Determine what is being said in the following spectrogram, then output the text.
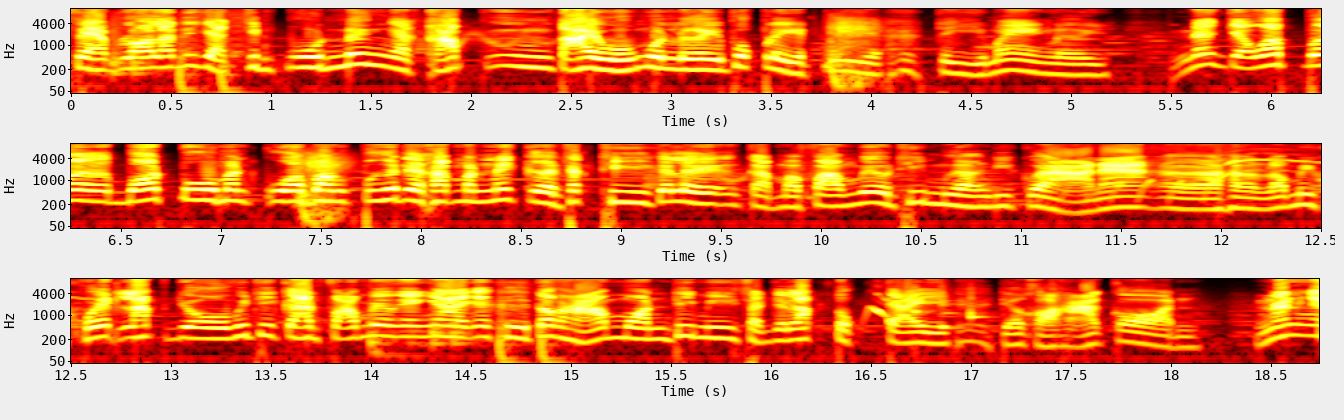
แสบร้อนแล้วที่อยากกินปูนึ่งอะครับตายโหงหมดเลยพวกเปรตนี่ตีแม่งเลย เนื่องจากว่าบอสปูมันกลัวบังปื้ดนะครับ มันไม่เกิดสักทีก็เลยกลับมาฟาร์มเวลที่เมืองดีกว่านะเออเรามีเควสลับโยวิธีการฟาร์มเวลง่าย ๆ ก็คือต้องหามอนที่มีสัญลักษณ์ตกใจ เดี๋ยวขอหาก่อนนั่นไง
